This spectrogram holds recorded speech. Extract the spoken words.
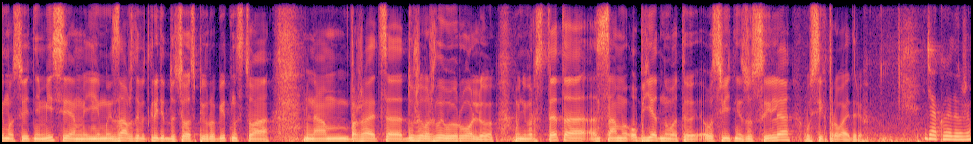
цим освітнім місіям, і ми завжди відкриті до цього співробітництва. Нам вважається дуже важливою ролью університета саме об'єднувати освітні зусилля усіх провайдерів. Дякую дуже.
